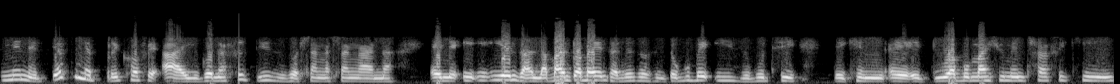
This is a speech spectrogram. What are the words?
minute just in a break of an eye kona fridizi izohlangahlangana and iyenza labantu abayenza lezo zinto kube easy ukuthi they can uh, do aboma-human trafficking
